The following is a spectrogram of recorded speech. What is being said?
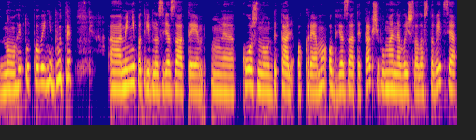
ноги тут повинні бути. Мені потрібно зв'язати е, кожну деталь окремо, обв'язати так, щоб у мене вийшла ластовиця.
